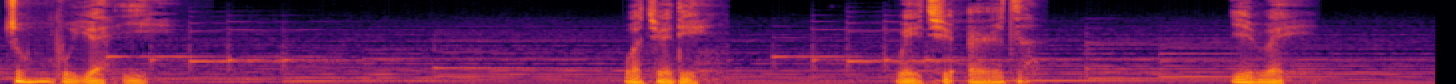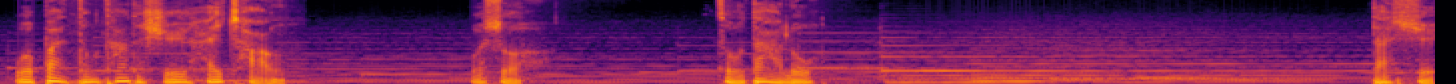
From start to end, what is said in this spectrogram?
终不愿意。我决定委屈儿子，因为。我伴同他的时日还长。我说：“走大路。”但是，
